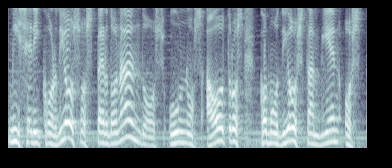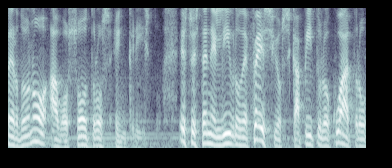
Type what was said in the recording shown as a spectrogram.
misericordiosos, perdonándoos unos a otros, como Dios también os perdonó a vosotros en Cristo. Esto está en el libro de Efesios capítulo 4,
